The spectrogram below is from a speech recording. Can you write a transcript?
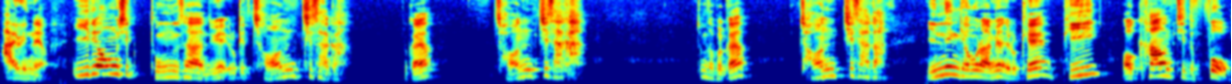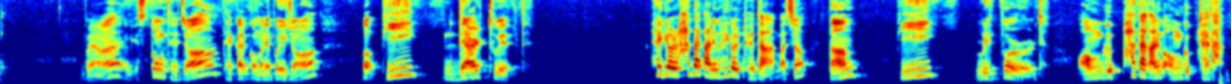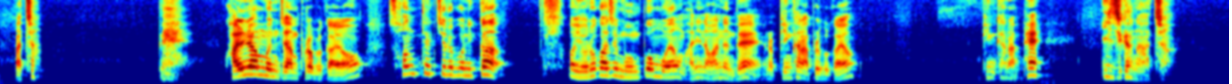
아 여기 있네요. 일형식 동사 뒤에 이렇게 전치사가 볼까요? 전치사가. 좀 더 볼까요? 전치사가 있는 경우라면 이렇게 be accounted for. 뭐야? 수동태죠? 대깔 것만해 보이죠? 어, be dealt with. 해결하다가 아니고 해결되다. 맞죠? 다음 be referred. 언급하다가 아니고 언급되다. 맞죠? 네. 관련 문제 한번 풀어볼까요? 선택지를 보니까 어, 여러 가지 문법 모양 많이 나왔는데 빈칸 앞을 볼까요 빈칸 앞에 이지가 나왔죠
